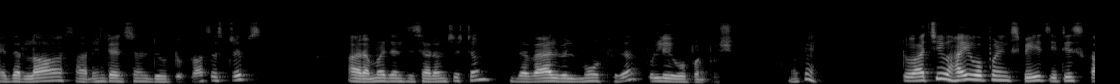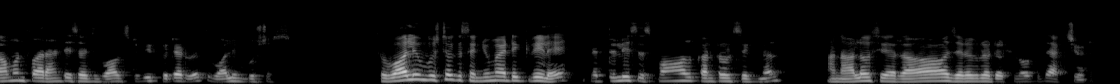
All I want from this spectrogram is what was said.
either loss or intentional due to process trips or emergency shutdown system the valve will move to the fully open position okay to achieve high opening speeds, it is common for anti-surge valves to be fitted with volume boosters. So volume booster is a pneumatic relay that releases a small control signal and allows a large regulated flow to the actuator.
